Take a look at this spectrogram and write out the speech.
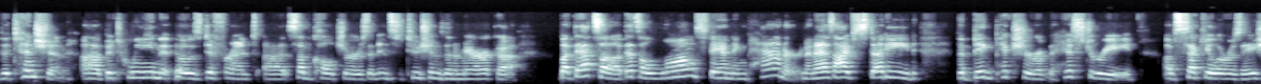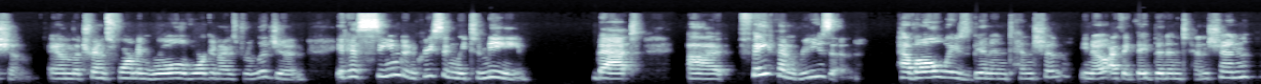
the tension uh, between those different uh, subcultures and institutions in America. But that's a that's a long-standing pattern, and as I've studied the big picture of the history of secularization and the transforming role of organized religion, it has seemed increasingly to me that uh, faith and reason have always been in tension. You know, I think they've been in tension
